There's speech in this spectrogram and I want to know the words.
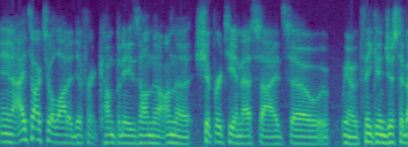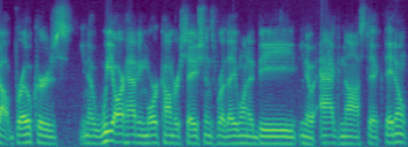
and I talk to a lot of different companies on the on the shipper TMS side. So you know, thinking just about brokers, you know, we are having more conversations where they want to be you know agnostic. They don't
